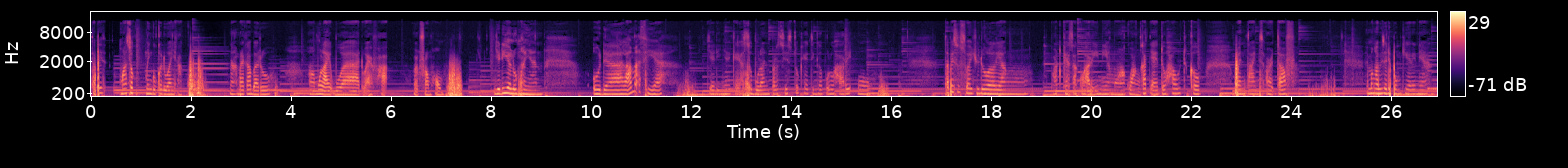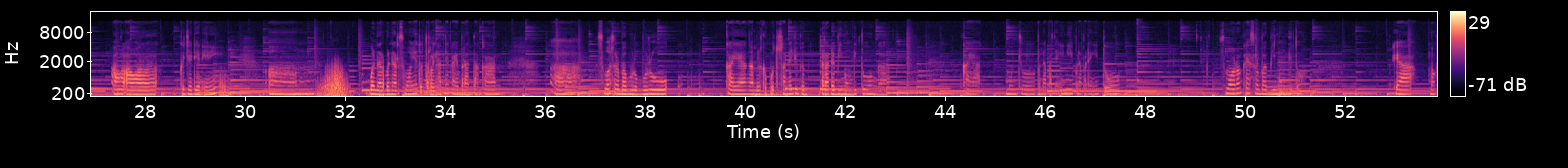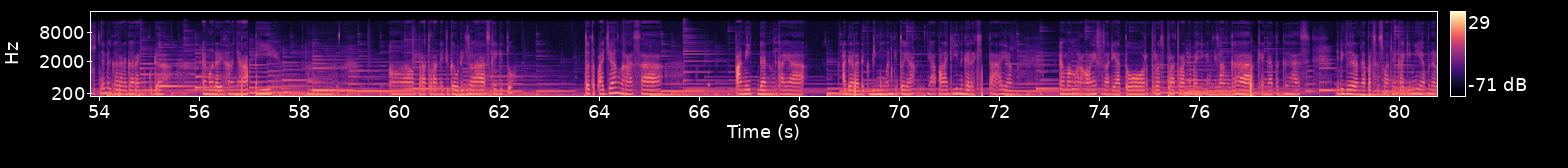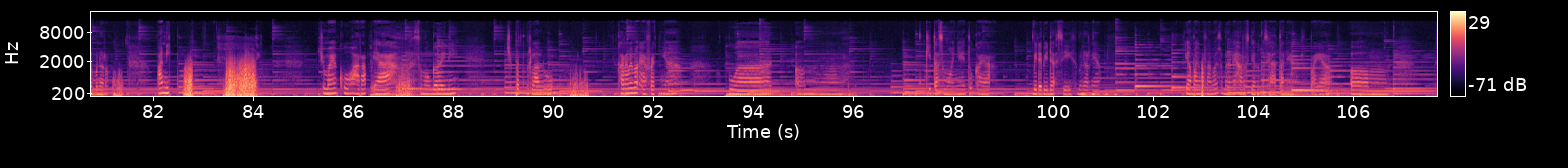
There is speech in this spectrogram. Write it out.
tapi masuk minggu keduanya aku. Nah mereka baru uh, mulai buat WFH work from home. Jadi ya lumayan udah lama sih ya jadinya kayak sebulan persis tuh kayak 30 hari. Wow. Tapi sesuai judul yang podcast aku hari ini yang mau aku angkat yaitu how to cope when times are tough. Emang gak bisa dipungkirin ya awal-awal kejadian ini. Um, benar-benar semuanya tuh terlihatnya kayak berantakan. Uh, semua serba buru-buru kayak ngambil keputusannya juga rada bingung gitu nggak kayak muncul pendapat yang ini pendapat yang itu. Semua orang kayak serba bingung gitu. Ya maksudnya negara-negara yang udah emang dari sananya rapi hmm, uh, peraturannya juga udah jelas kayak gitu tetap aja ngerasa panik dan kayak ada rada kebingungan gitu ya. Ya apalagi negara kita yang emang orang-orangnya susah diatur terus peraturannya banyak yang dilanggar kayak nggak tegas. Jadi giliran dapat sesuatu yang kayak gini ya bener-bener panik. Cuma aku harap ya semoga ini cepat berlalu. Karena memang efeknya buat um, kita semuanya itu kayak beda-beda sih sebenarnya. Yang paling pertama sebenarnya harus jaga kesehatan ya supaya um,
